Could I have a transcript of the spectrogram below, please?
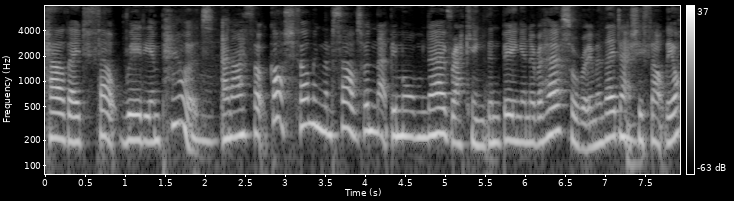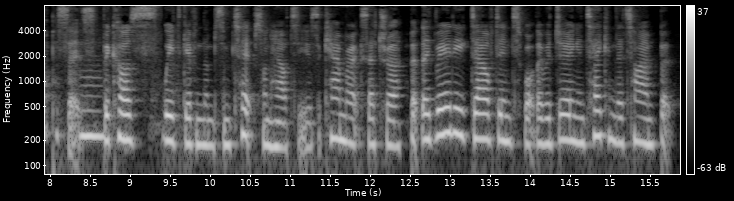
how they'd felt really empowered. Mm. And I thought, gosh, filming themselves, wouldn't that be more nerve wracking than being in a rehearsal room? And they'd mm. actually felt the opposite mm. because we'd given them some tips on how to use a camera, etc. But they'd really delved into what they were doing and taken their time, but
